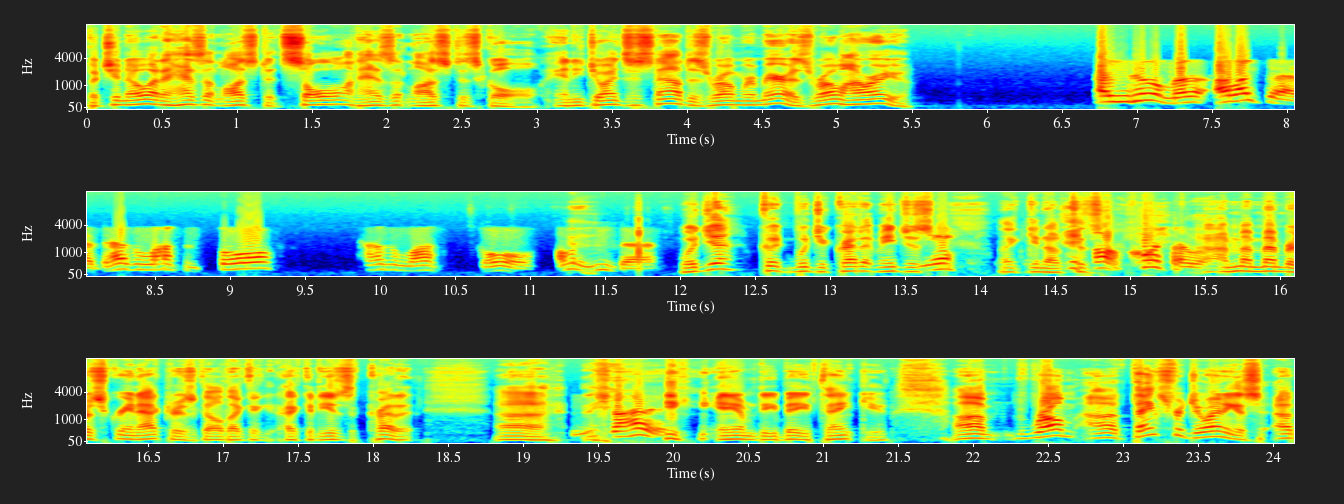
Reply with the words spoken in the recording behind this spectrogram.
But you know what? It hasn't lost its soul and hasn't lost its goal. And he joins us now. Does Rome Ramirez? Rome, how are you? How you doing, brother? I like that. It hasn't lost its soul, hasn't lost its goal. I'm going to use that. Would you? Could Would you credit me? Just Yeah. like you know, because Oh, of course I will. I'm a member of Screen Actors Guild. I could I could use the credit. Uh, You got it. IMDb, thank you. Um, Rome, uh, thanks for joining us. Uh,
